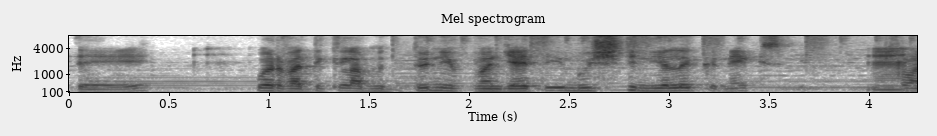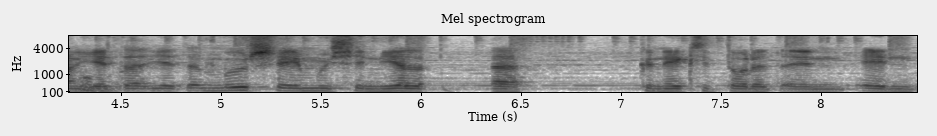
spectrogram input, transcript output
te hê oor wat die klub moet doen nie want jy het 'n emosionele koneksie. Mm. Van jy het jy het 'n moeë emosionele koneksie tot dit en en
